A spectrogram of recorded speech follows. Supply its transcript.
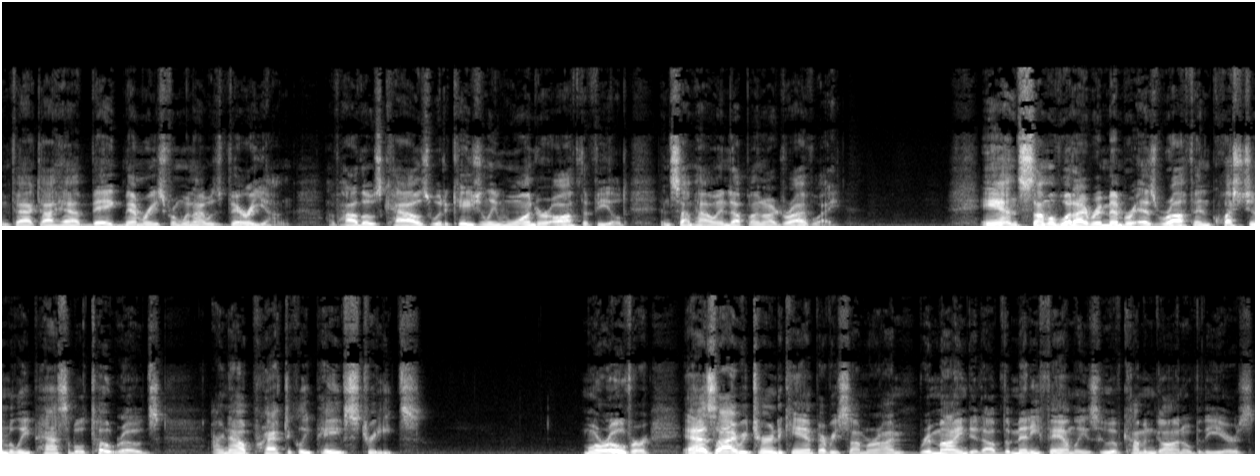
in fact, I have vague memories from when I was very young of how those cows would occasionally wander off the field and somehow end up on our driveway. And some of what I remember as rough and questionably passable tote roads are now practically paved streets. Moreover, as I return to camp every summer, I'm reminded of the many families who have come and gone over the years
